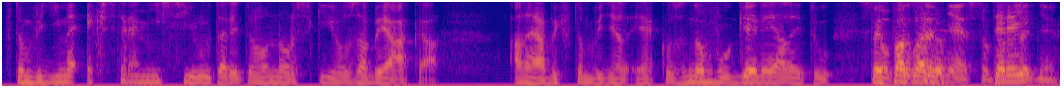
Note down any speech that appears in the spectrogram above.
v tom vidíme extrémní sílu tady toho norského zabijáka. Ale já bych v tom viděl i jako znovu genialitu Pepa Guardiola, který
